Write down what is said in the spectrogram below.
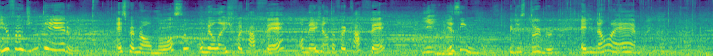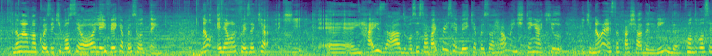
E foi o dia inteiro. Esse foi meu almoço, o meu lanche foi café, a minha janta foi café. E, e assim, o distúrbio, ele não é. Não é uma coisa que você olha e vê que a pessoa tem. Não, ele é uma coisa que, que é enraizado, você só vai perceber que a pessoa realmente tem aquilo e que não é essa fachada linda quando você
